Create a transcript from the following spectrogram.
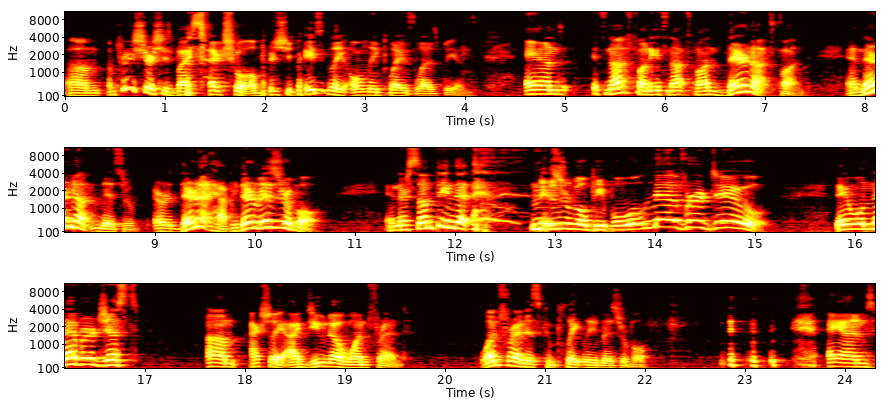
Um, I'm pretty sure she's bisexual, but she basically only plays lesbians. And it's not funny, it's not fun, they're not fun. And they're not miserable, or they're not happy, they're miserable. And there's something that miserable people will never do. They will never just, um, actually, I do know one friend. One friend is completely miserable. and,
